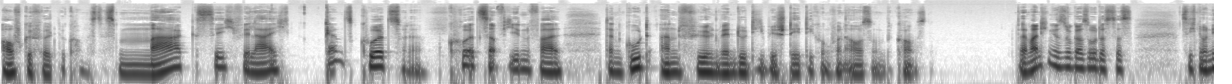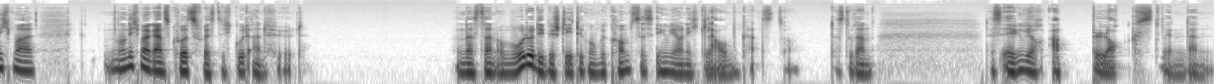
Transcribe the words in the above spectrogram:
aufgefüllt bekommst. Es mag sich vielleicht ganz kurz oder kurz auf jeden Fall dann gut anfühlen, wenn du die Bestätigung von außen bekommst. Bei manchen ist es sogar so, dass das sich noch nicht mal noch nicht mal ganz kurzfristig gut anfühlt. Und dass dann, obwohl du die Bestätigung bekommst, das irgendwie auch nicht glauben kannst. So. Dass du dann das irgendwie auch abblockst, wenn dann,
